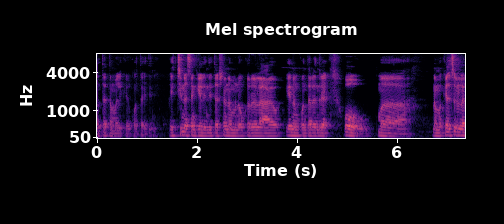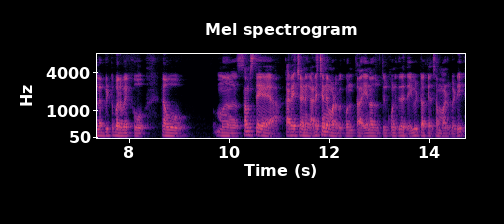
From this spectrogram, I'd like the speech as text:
ಅಂತ ತಮ್ಮಲ್ಲಿ ಕೇಳ್ಕೊತಾ ಇದ್ದೀನಿ. ಹೆಚ್ಚಿನ ಸಂಖ್ಯೆಯಲ್ಲಿ ಇದ್ದ ತಕ್ಷಣ ನಮ್ಮ ನೌಕರರೆಲ್ಲ ಏನು ಅನ್ಕೊತಾರೆ ಅಂದರೆ, ಓ, ಮ, ನಮ್ಮ ಕೆಲಸಗಳನ್ನೆಲ್ಲ ಬಿಟ್ಟು ಬರಬೇಕು, ನಾವು ಮ ಸಂಸ್ಥೆಯ ಕಾರ್ಯಾಚರಣೆಗೆ ಅಡಚಣೆ ಮಾಡಬೇಕು ಅಂತ ಏನಾದರೂ ತಿಳ್ಕೊಂಡಿದ್ರೆ ದಯವಿಟ್ಟು ಆ ಕೆಲಸ ಮಾಡಬೇಡಿ.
